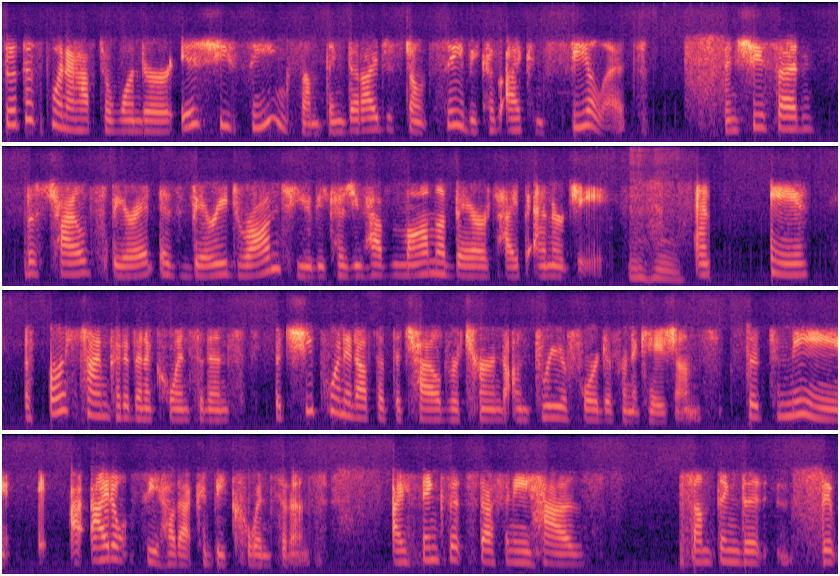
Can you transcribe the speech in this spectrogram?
So at this point, I have to wonder, is she seeing something that I just don't see because I can feel it? And she said, this child spirit is very drawn to you because you have mama bear type energy. Mm-hmm. And me, the first time could have been a coincidence, but she pointed out that the child returned on three or four different occasions. So to me, I, I don't see how that could be coincidence. I think that Stephanie has something that, that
